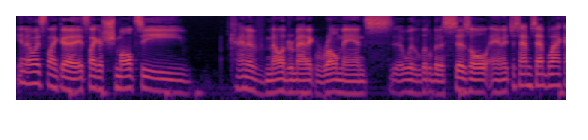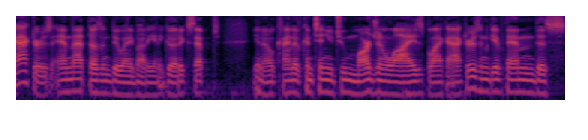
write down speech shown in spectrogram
you know it's like a it's like a schmaltzy kind of melodramatic romance with a little bit of sizzle, and it just happens to have black actors, and that doesn't do anybody any good except you know kind of continue to marginalize black actors and give them this.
